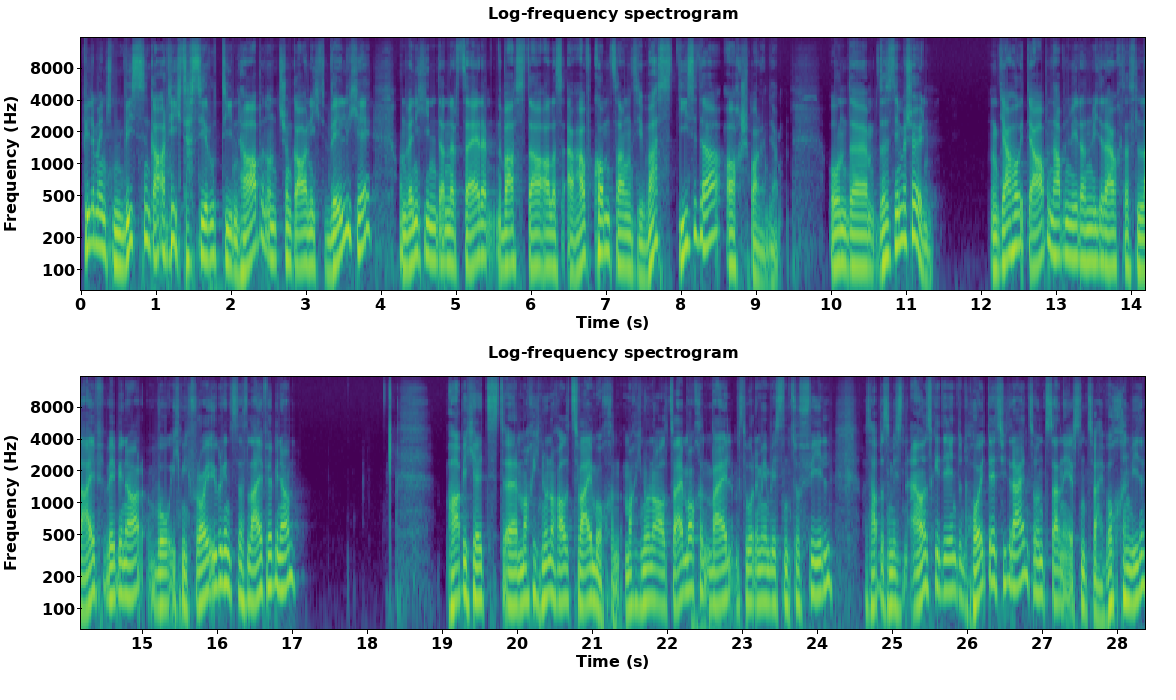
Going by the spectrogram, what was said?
Viele Menschen wissen gar nicht, dass sie Routinen haben und schon gar nicht welche. Und wenn ich ihnen dann erzähle, was da alles aufkommt, sagen sie, was, diese da? Ach, spannend, ja. Und äh, das ist immer schön. Und ja, heute Abend haben wir dann wieder auch das Live-Webinar, wo ich mich freue. Übrigens, das Live-Webinar habe ich jetzt, äh, mache ich nur noch alle zwei Wochen. Mache ich nur noch alle zwei Wochen, weil es wurde mir ein bisschen zu viel. Also habe das ein bisschen ausgedehnt und heute ist wieder eins und dann erst in zwei Wochen wieder.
